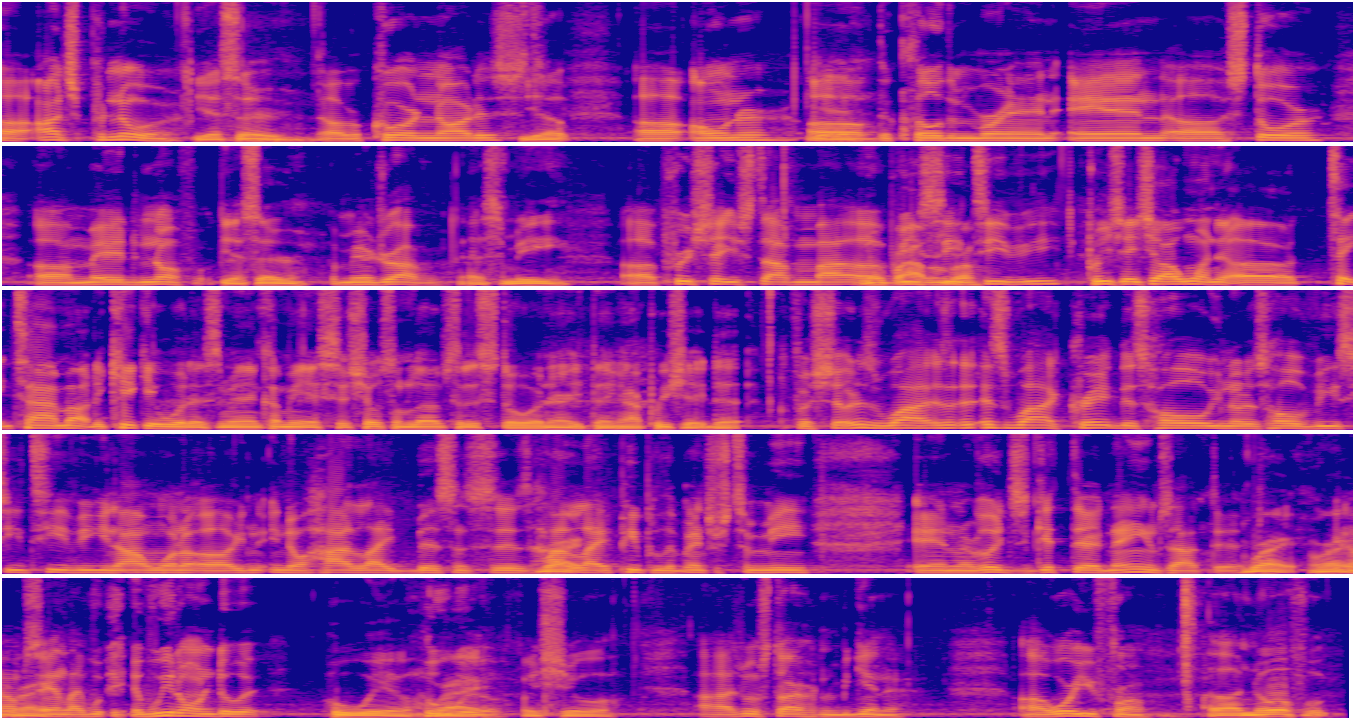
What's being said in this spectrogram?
uh, entrepreneur, Yes, sir. uh, recording artist, Yep. uh, owner Yeah. of the clothing brand and uh, store uh, made in Norfolk. Yes, sir. Amir Driver. That's me. Uh, appreciate you stopping by uh, No problem, bro. Appreciate y'all wanting to uh, take time out to kick it with us, man. Come in and show some love to the store and everything. I appreciate that. For sure, this is why is why I create this whole you know this whole VCTV. You know, I want to uh, you know highlight businesses, Right. highlight people of interest to me, and really just get their names out there. Right, right, You know what I'm saying? Like if we don't do it, Who will? Who right, will? For sure. uh, we'll start from the beginning. Uh, where are you from? Uh, Norfolk.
